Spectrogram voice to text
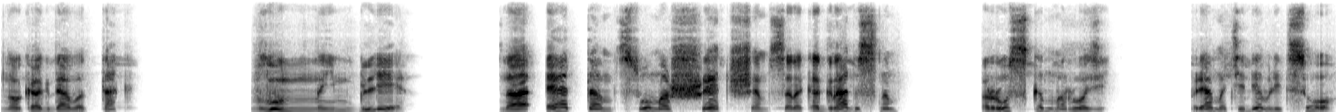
Но когда вот так в лунной мгле, на этом сумасшедшем сорокоградусном русском морозе прямо тебе в лицо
